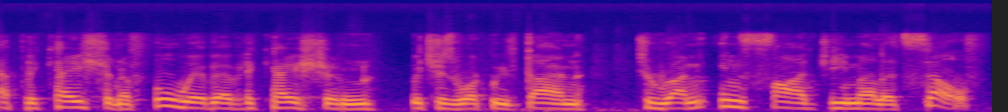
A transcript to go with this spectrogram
application, a full web application, which is what we've done to run inside Gmail itself.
